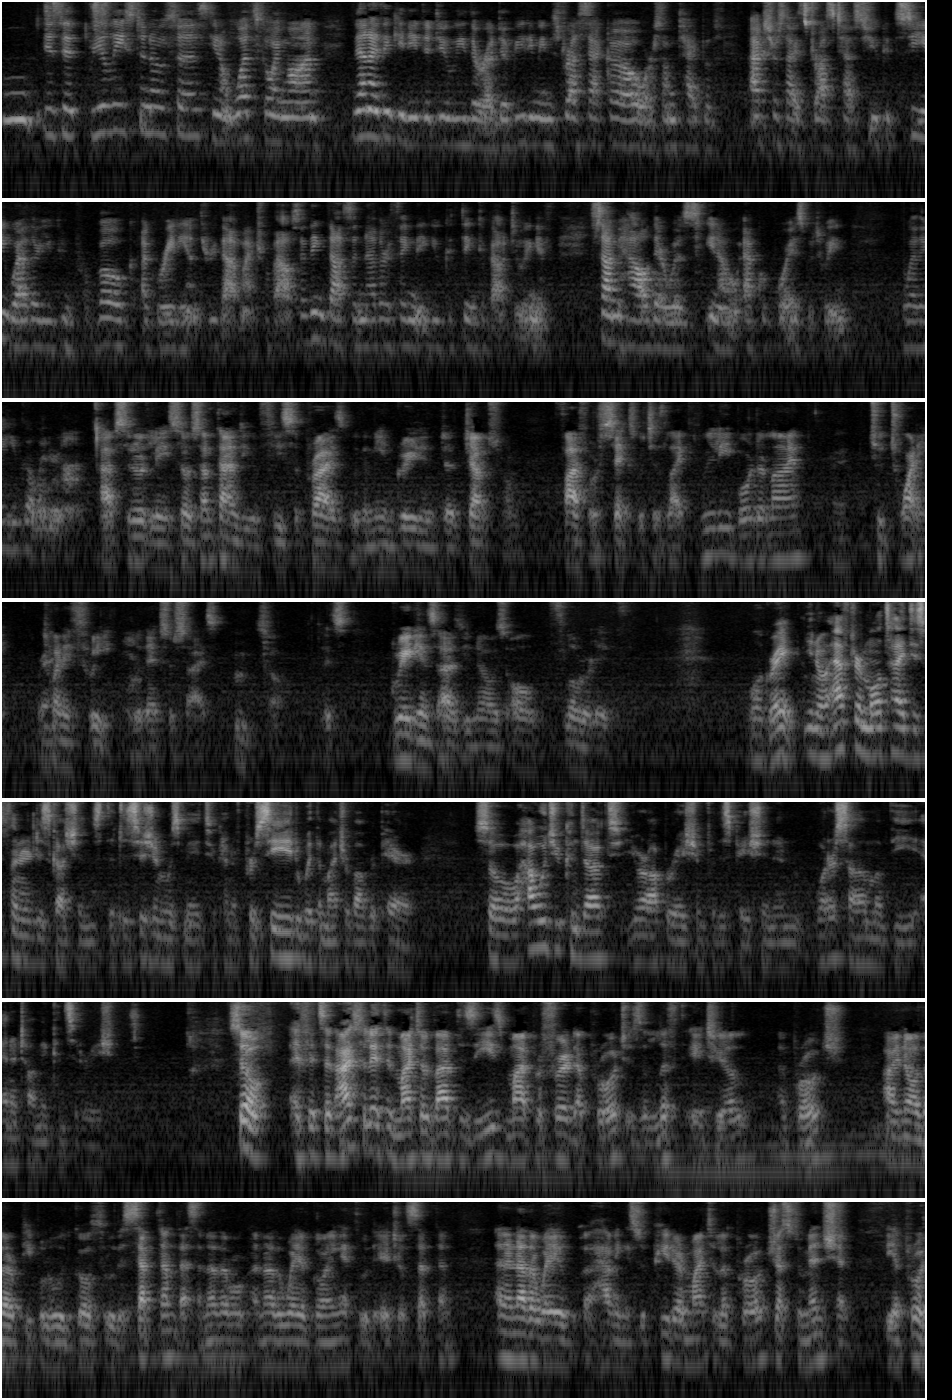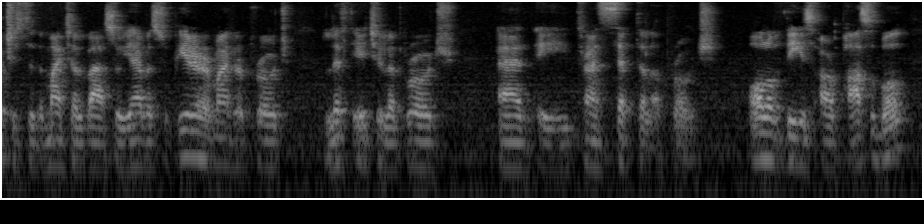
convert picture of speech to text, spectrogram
hmm, is it really stenosis? You know, what's going on? Then I think you need to do either a dobutamine stress echo or some type of exercise stress test. You could see whether you can provoke a gradient through that mitral valve. So I think that's another thing that you could think about doing if somehow there was, you know, equipoise between whether you go in or not. Absolutely. So sometimes you would be surprised with a mean gradient that jumps from five or six, which is like really borderline, right. to 20, right. 23 yeah. with exercise. Hmm. So it's gradients, as you know, is all flow related. Well, great. You know, after multidisciplinary discussions, the decision was made to kind of proceed with the mitral valve repair. So, how would you conduct your operation for this patient, and what are some of the anatomic considerations? So, if it's an isolated mitral valve disease, my preferred approach is a lift atrial approach. I know there are people who would go through the septum. That's another another way of going it through the atrial septum, and another way of having a superior mitral approach. Just to mention the approaches to the mitral valve. So you have a superior mitral approach, lift atrial approach, and a transseptal approach. All of these are possible.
